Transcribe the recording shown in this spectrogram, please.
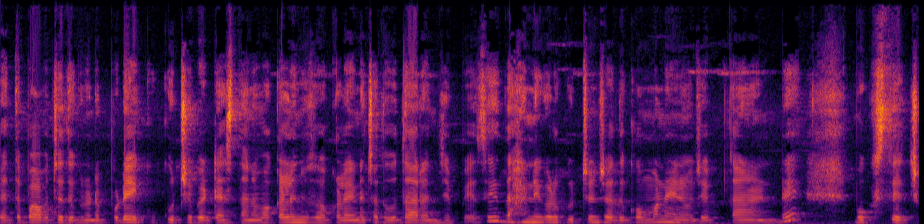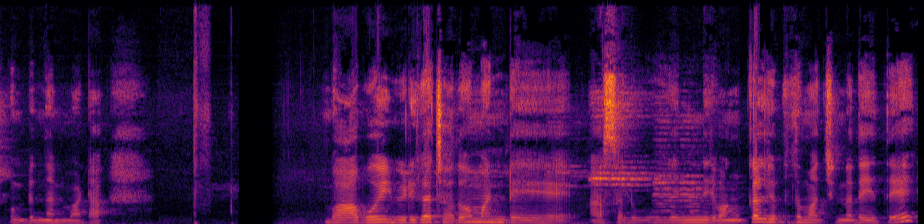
పెద్ద పాప చదువుకునేటప్పుడు ఎక్కువ కూర్చోబెట్టేస్తాను. ఒకళ్ళని చూసి ఒకళ్ళైనా చదువుతారని చెప్పేసి దాన్ని కూడా కూర్చొని చదువుకోమని నేను చెప్తానంటే బుక్స్ తెచ్చుకుంటుంది బాబోయ్ విడిగా చదవమంటే అసలు ఎన్ని వంకలు చెప్తుంది మా చిన్నదైతే.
